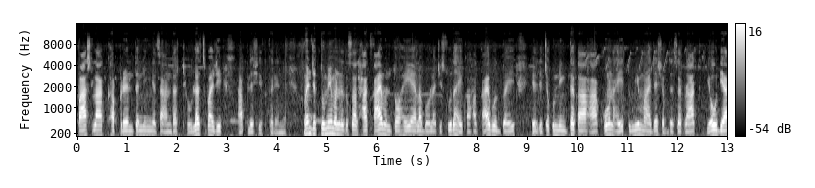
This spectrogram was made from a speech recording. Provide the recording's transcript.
पाच लाखापर्यंत निघण्याचा अंदाज ठेवलाच पाहिजे आपल्या शेतकऱ्यांनी. म्हणजे तुम्ही म्हणत असाल हा काय म्हणतो आहे? याला बोलायची सूद आहे का? हा काय बोलतो आहे? या- याच्याकडून निघतं का? हा कोण आहे? तुम्ही माझ्या शब्दाचा राग येऊ द्या.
